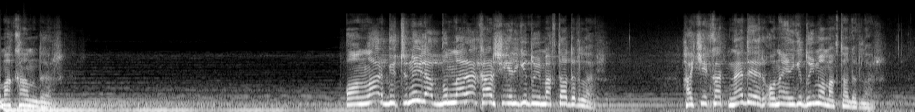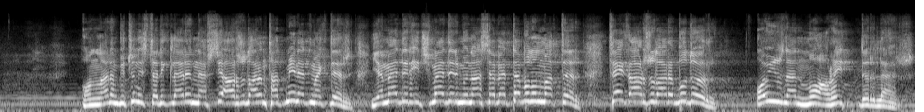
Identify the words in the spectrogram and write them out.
makamdır. Onlar bütünüyle bunlara karşı ilgi duymaktadırlar. Hakikat nedir? Ona ilgi duymamaktadırlar. Onların bütün istedikleri nefsi arzularını tatmin etmektir. Yemedir, içmedir, münasebette bulunmaktır. Tek arzuları budur. O yüzden mu'rittirler.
